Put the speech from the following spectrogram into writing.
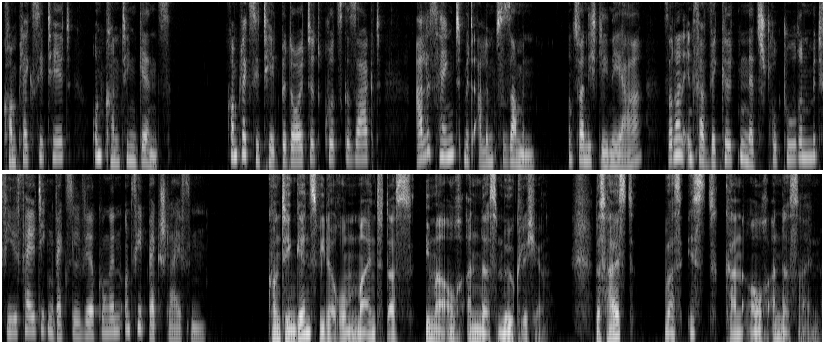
Komplexität und Kontingenz. Komplexität bedeutet, kurz gesagt, alles hängt mit allem zusammen, und zwar nicht linear, sondern in verwickelten Netzstrukturen mit vielfältigen Wechselwirkungen und Feedbackschleifen. Kontingenz wiederum meint das immer auch anders Mögliche. Das heißt, was ist, kann auch anders sein.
